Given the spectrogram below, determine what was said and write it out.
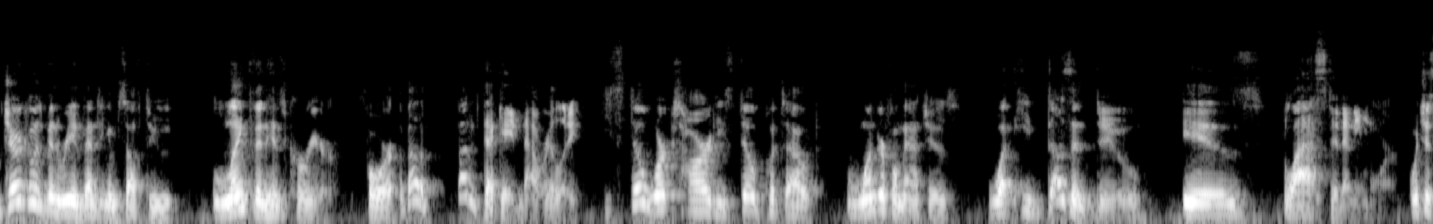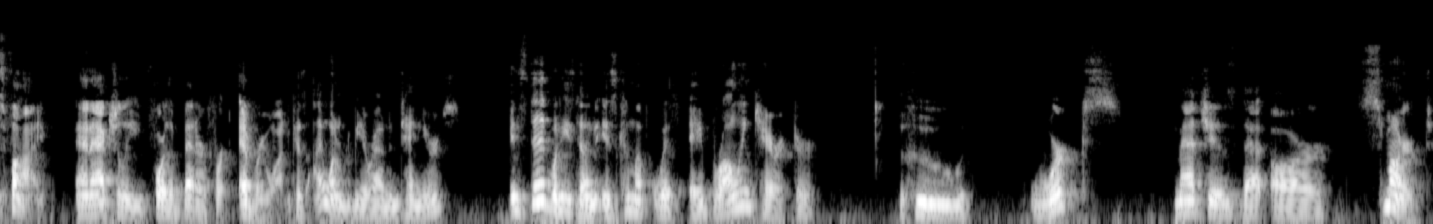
Jericho has been reinventing himself to lengthen his career for about a, about a decade now, really. He still works hard, he still puts out wonderful matches. What he doesn't do is blast it anymore, which is fine and actually for the better for everyone because I want him to be around in 10 years. Instead, what he's done is come up with a brawling character who works matches that are smart,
